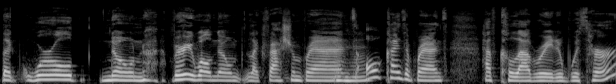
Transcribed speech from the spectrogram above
like world known, very well known like fashion brands, Mm-hmm. all kinds of brands have collaborated with her.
